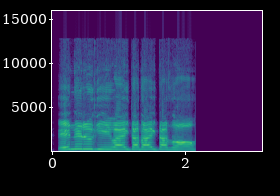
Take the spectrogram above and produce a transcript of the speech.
エネルギーはいただいたぞ。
